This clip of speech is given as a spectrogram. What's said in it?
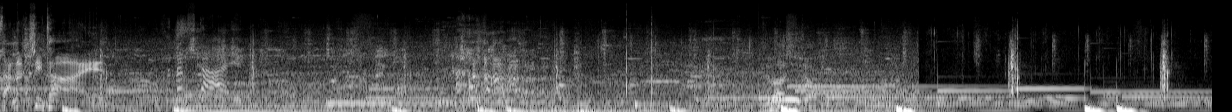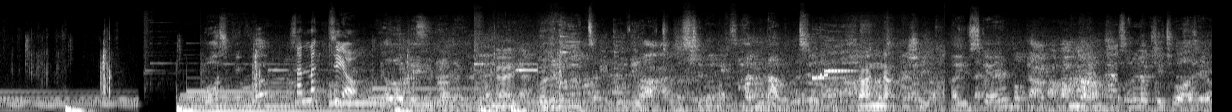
산낙지 타임. 스냅 타임. 들어가시죠. 뭐 시킬 거야? 산낙지요. Hello, baby brother. Okay. We're gonna eat moving octopus today. 산낙지. Sanakchi. Are you scared? No. 산낙지 좋아하세요?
